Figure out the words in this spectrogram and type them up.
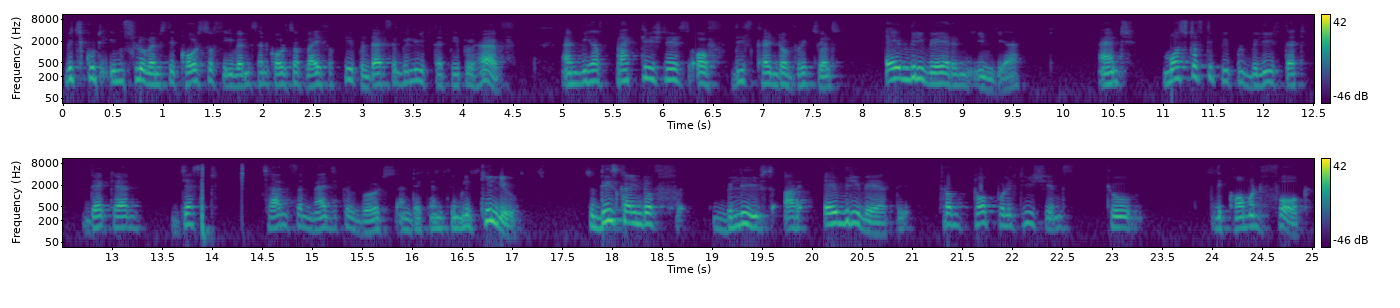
which could influence the course of events and course of life of people. That's a belief that people have. And we have practitioners of these kind of rituals everywhere in India. And most of the people believe that they can just chant some magical words and they can simply kill you. So these kind of beliefs are everywhere, from top politicians to the common folk.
